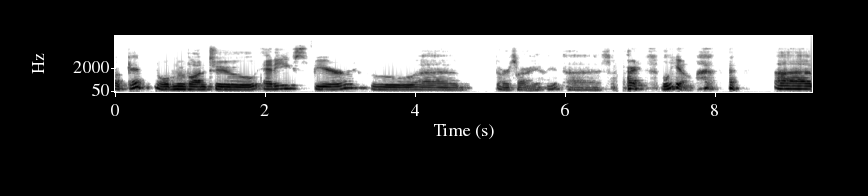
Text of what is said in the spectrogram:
Okay, we'll move on to Eddie Spear, who, uh, or sorry, uh, sorry, Leo. uh,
